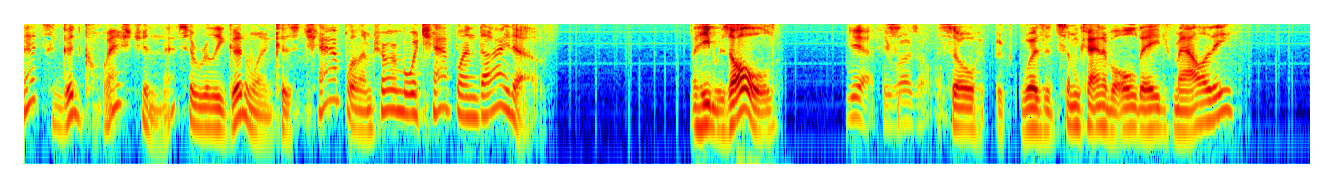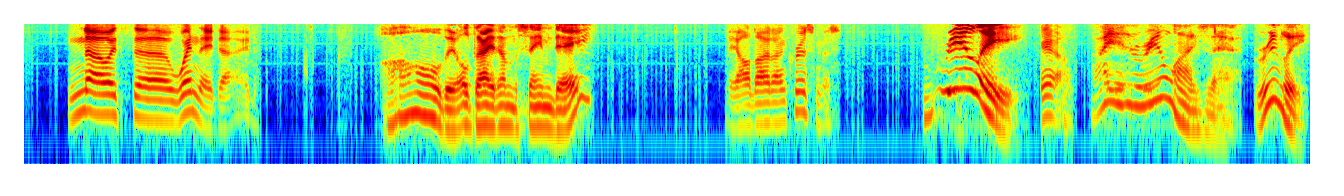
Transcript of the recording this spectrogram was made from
That's a good question. That's a really good one because Chaplin. I'm trying to remember what Chaplin died of. He was old. Yes, he was old. So was it some kind of old age malady? No, it's uh, when they died. Oh, they all died on the same day? They all died on Christmas. Really? Yeah. I didn't realize that. Really?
